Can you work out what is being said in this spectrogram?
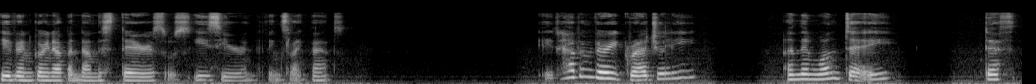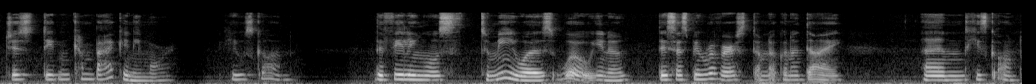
even going up and down the stairs was easier and things like that. It happened very gradually, and then one day, death just didn't come back anymore. He was gone. The feeling was, to me, was, whoa, you know, this has been reversed, I'm not gonna die and he's gone.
